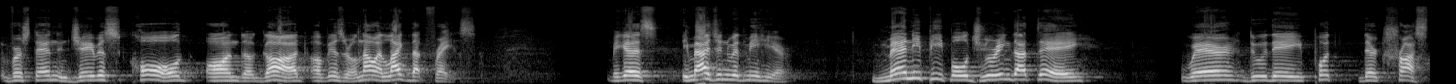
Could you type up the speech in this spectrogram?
verse 10, and Jabez called on the God of Israel. Now I like that phrase. Because imagine with me here. Many people during that day, where do they put their trust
